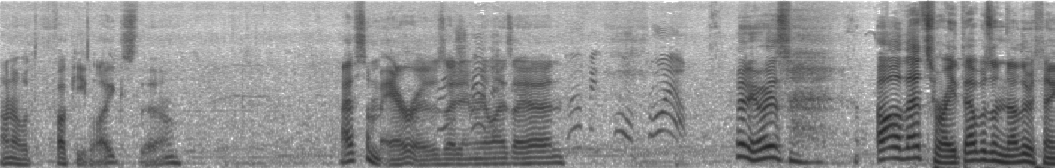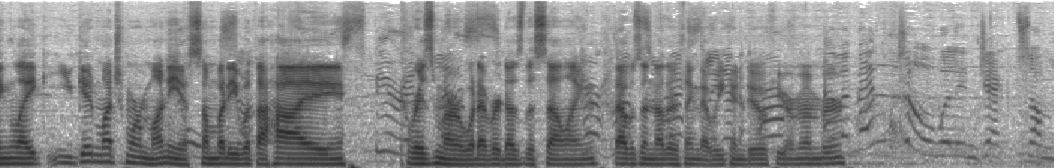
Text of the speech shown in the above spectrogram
I don't know what the fuck he likes, though. I have some arrows I didn't realize I had. Anyways. Oh, that's right. That was another thing. Like, you get much more money if somebody with a high charisma or whatever does the selling. That was another thing that we can do if you remember. some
